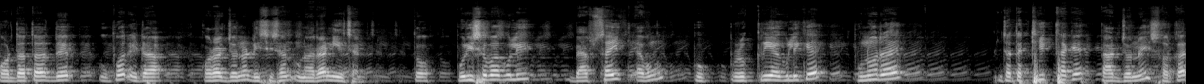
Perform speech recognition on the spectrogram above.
করদাতাদের উপর এটা করার জন্য ডিসিশন ওনারা নিয়েছেন। তো পরিষেবাগুলি ব্যবসায়িক এবং প্রক্রিয়াগুলিকে পুনরায় যাতে ঠিক থাকে, তার জন্যই সরকার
